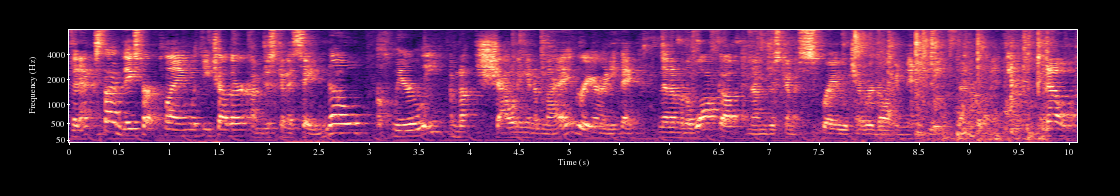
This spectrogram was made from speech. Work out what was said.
the next time they start playing with each other, I'm just going to say no clearly. I'm not shouting and I'm not angry or anything. And then I'm going to walk up and I'm just going to spray whichever dog initiates that way. No.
